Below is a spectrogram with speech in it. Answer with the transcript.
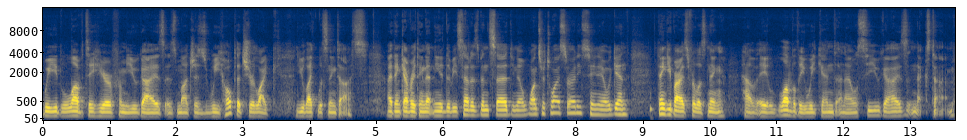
We'd love to hear from you guys as much as we hope that you're like you like listening to us. I think everything that needed to be said has been said, you know, once or twice already. So, you know, again, thank you guys for listening. Have a lovely weekend, and I will see you guys next time.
